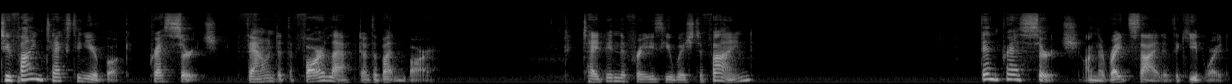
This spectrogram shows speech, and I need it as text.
To find text in your book, press Search, found at the far left of the button bar. Type in the phrase you wish to find, then press Search on the right side of the keyboard.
